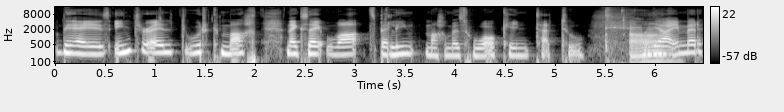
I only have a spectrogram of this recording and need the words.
wir haben eine Interrail-Tour gemacht und haben gesagt, wow, in Berlin machen wir ein Walk-in-Tattoo. Ah, Und ja, immer in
